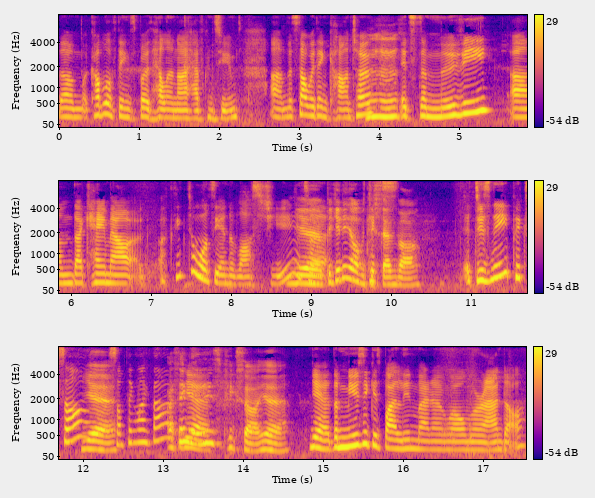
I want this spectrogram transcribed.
Um, a couple of things both Helen and I have consumed. Um, let's start with Encanto. Mm-hmm. It's the movie um, that came out I think towards the end of last year. Yeah, beginning of Pix- December. Disney Pixar. Yeah. something like that. I think yeah. it is Pixar. Yeah. Yeah, the music is by Lin Manuel Miranda.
